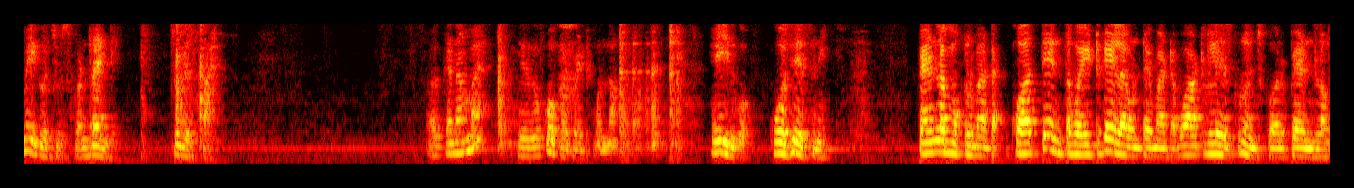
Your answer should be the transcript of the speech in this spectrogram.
మీకు చూసుకోండి. రండి. చూపిస్తా. ఓకేనమ్మా? ఇదిగో కుక్కర్ పెట్టుకుందాం. ఏ ఇదిగో కోసేసినాయి. పెండ్లం ముక్కలు మాట. కొత్త ఇంత వైట్గా ఇలా ఉంటాయి మాట. వాటర్లో వేసుకుని ఉంచుకోవాలి పెండ్లం.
